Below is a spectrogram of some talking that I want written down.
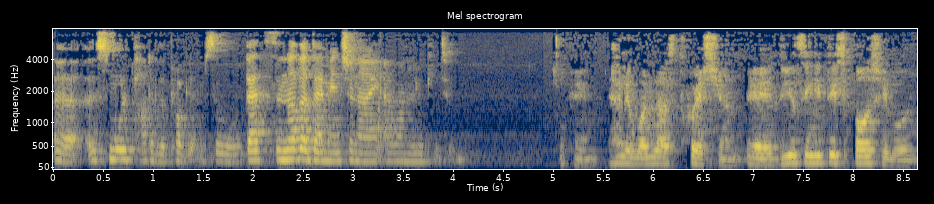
uh, a small part of the problem. So that's another dimension I, I want to look into. Okay, Helen, one last question. Uh, do you think it is possible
